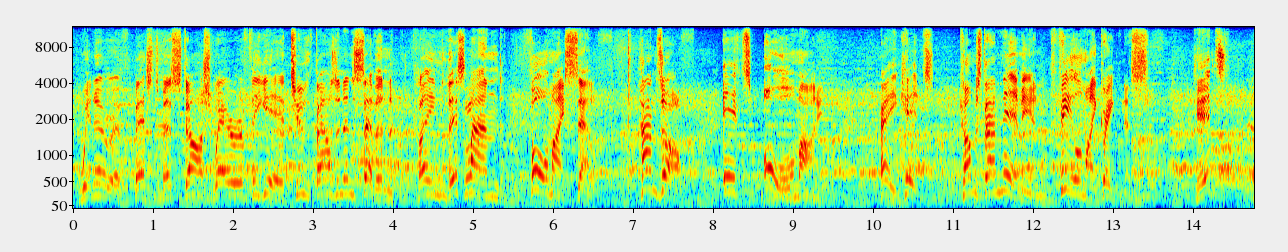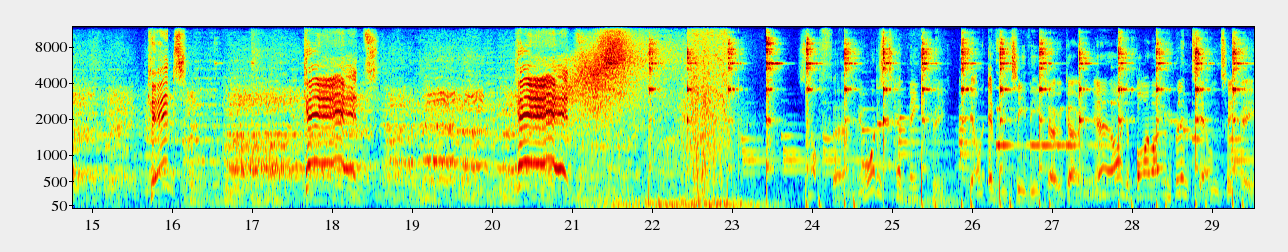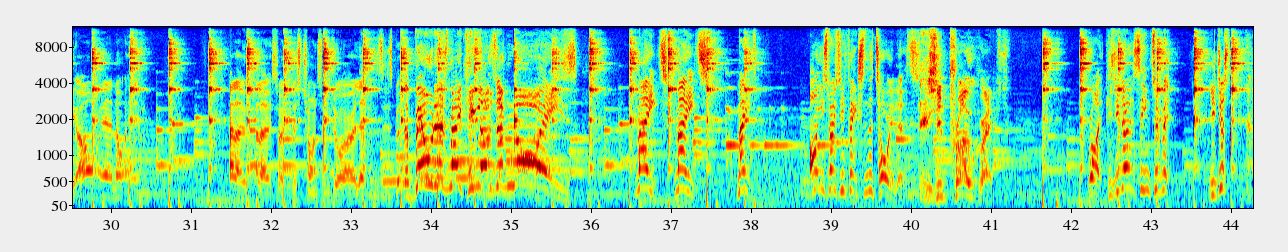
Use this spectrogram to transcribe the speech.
Winner of Best Moustache Wearer of the Year 2007, claim this land for myself. Hands off. It's all mine. Hey, kids, come stand near me and feel my greatness. Kids? Kids? Kids! Kids! It's not fair. I mean, what does Ted Mitri get on every TV show going? Yeah, I could buy my own blimp to get on TV. Oh, yeah, not him. Hello, hello, sorry, we're just trying to enjoy our 11s. But the builder's making loads of noise! Mate, mate, mate, aren't you supposed to be fixing the toilet? It's in progress. Right, because you don't seem to be. You just.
